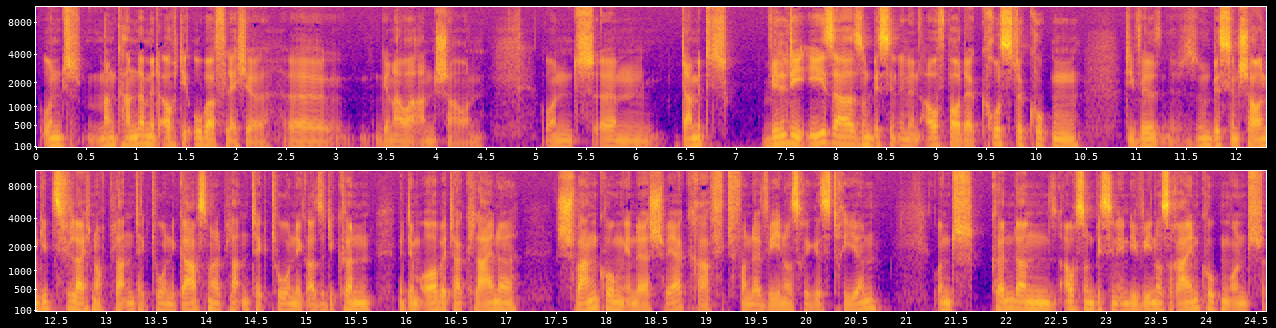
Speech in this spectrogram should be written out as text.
Und man kann damit auch die Oberfläche äh, genauer anschauen. Und ähm, damit will die ESA so ein bisschen in den Aufbau der Kruste gucken. Die will so ein bisschen schauen, gibt es vielleicht noch Plattentektonik, gab es mal Plattentektonik. Also die können mit dem Orbiter kleine Schwankungen in der Schwerkraft von der Venus registrieren und können dann auch so ein bisschen in die Venus reingucken und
